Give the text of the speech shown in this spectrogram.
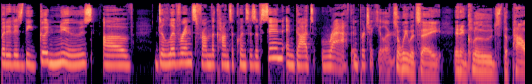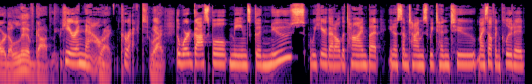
but it is the good news of deliverance from the consequences of sin and God's wrath in particular. So we would say it includes the power to live godly. Here and now. Right. Correct. Right. Yeah. The word gospel means good news. We hear that all the time, but you know, sometimes we tend to, myself included,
